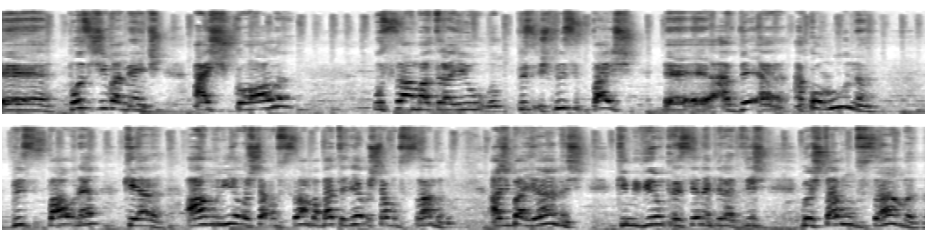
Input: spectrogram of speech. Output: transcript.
é, positivamente a escola, o samba atraiu os principais, é, a, a, a, coluna principal, né? Que era a harmonia gostava do samba, a bateria gostava do samba, as baianas que me viram crescer na Imperatriz gostavam do samba.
